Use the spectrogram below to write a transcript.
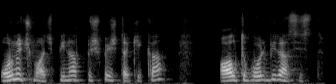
13 maç 1065 dakika 6 gol 1 asist.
